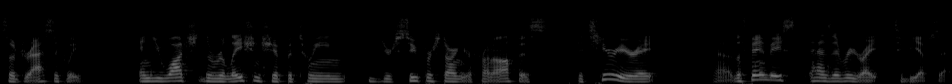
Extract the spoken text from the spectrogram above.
so drastically, and you watch the relationship between your superstar and your front office deteriorate, uh, the fan base has every right to be upset.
